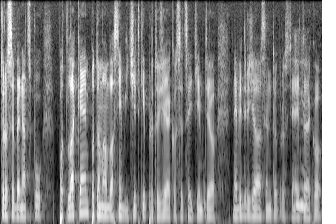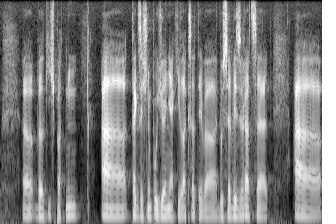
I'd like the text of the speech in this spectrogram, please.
to do sebe nacpu pod tlakem, potom mám vlastně výčitky, protože jako se cítím, tyjo, nevydržela jsem to, prostě mm-hmm. je to mhm. jako uh, velký špatný a tak začnu používat nějaký laxativa, jdu se vyzvracet a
